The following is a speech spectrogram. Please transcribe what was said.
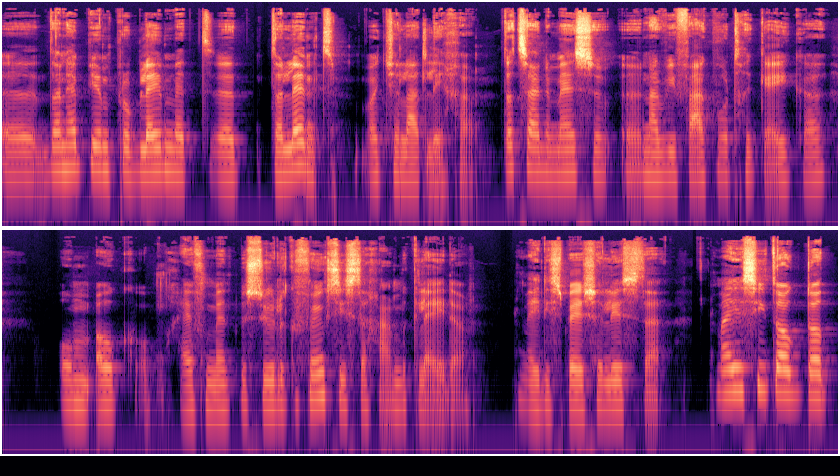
uh, dan heb je een probleem met uh, talent wat je laat liggen. Dat zijn de mensen uh, naar wie vaak wordt gekeken om ook op een gegeven moment bestuurlijke functies te gaan bekleden. Medisch specialisten. Maar je ziet ook dat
